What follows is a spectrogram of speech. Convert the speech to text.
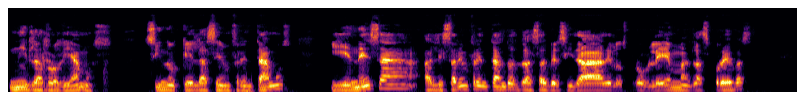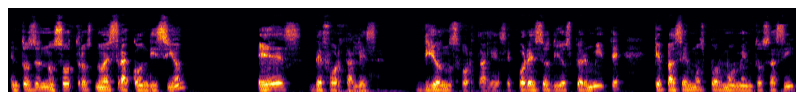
ni las rodeamos, sino que las enfrentamos y en esa al estar enfrentando las adversidades, los problemas, las pruebas, entonces nosotros nuestra condición es de fortaleza. Dios nos fortalece. Por eso Dios permite que pasemos por momentos así.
